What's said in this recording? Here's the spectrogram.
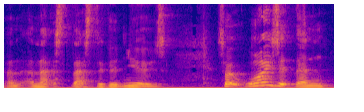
and, and that's that's the good news so why is it then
